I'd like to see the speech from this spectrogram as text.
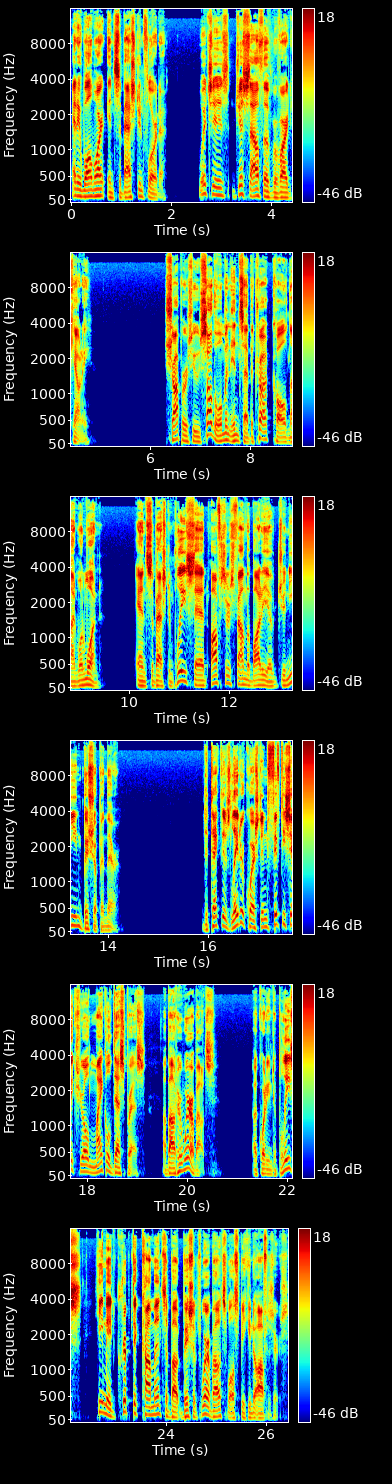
at a Walmart in Sebastian, Florida, which is just south of Brevard County. Shoppers who saw the woman inside the truck called 911, and Sebastian police said officers found the body of Janine Bishop in there. Detectives later questioned 56 year old Michael Despres about her whereabouts. According to police, he made cryptic comments about Bishop's whereabouts while speaking to officers.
